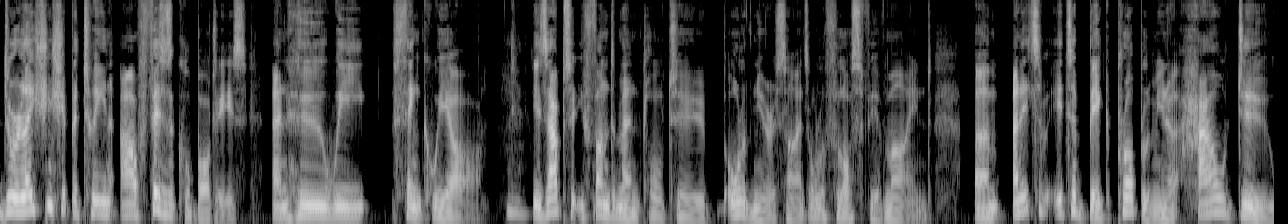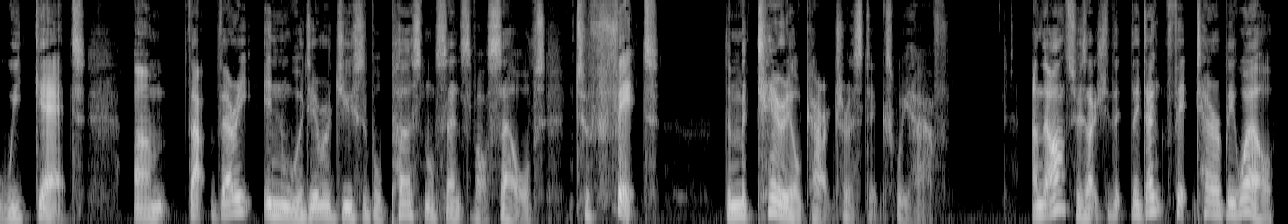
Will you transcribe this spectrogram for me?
the relationship between our physical bodies and who we think we are mm. is absolutely fundamental to all of neuroscience, all of philosophy of mind. Um, and it's a, it's a big problem. You know, how do we get um, that very inward, irreducible, personal sense of ourselves to fit the material characteristics we have? And the answer is actually that they don't fit terribly well.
